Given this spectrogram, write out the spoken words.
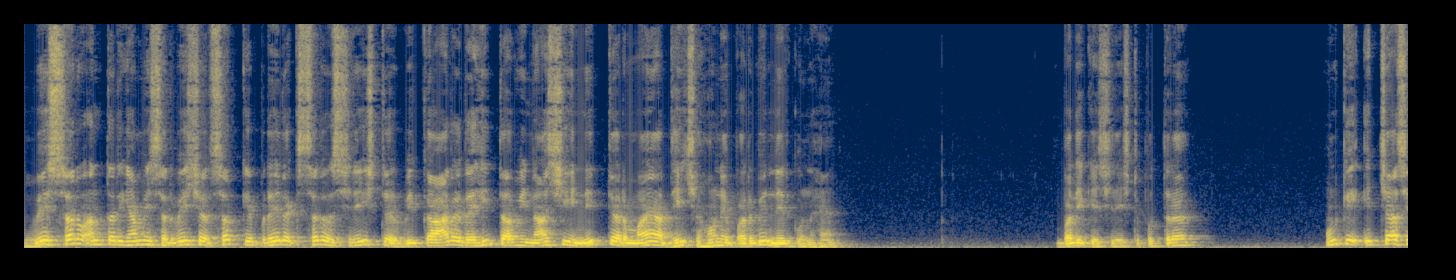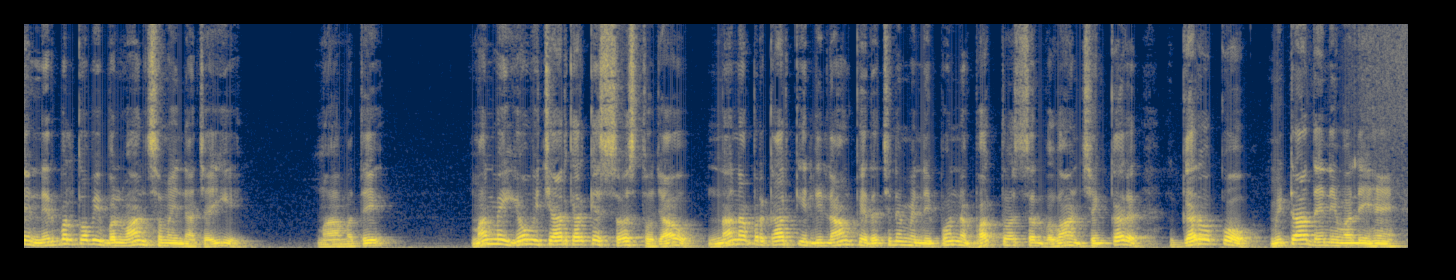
वे सर्व अंतर्यामी, सर्वेश्वर, सबके प्रेरक, सर्वश्रेष्ठ, विकार रहित, अविनाशी, नित्य और मायाधीश होने पर भी निर्गुण हैं। बलि के श्रेष्ठ पुत्र उनकी इच्छा से निर्बल को भी बलवान समझना चाहिए। महामते मन में यो विचार करके स्वस्थ हो जाओ। नाना प्रकार की लीलाओं के रचने में निपुण भक्त वत्सल भगवान शंकर गर्व को मिटा देने वाले हैं।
